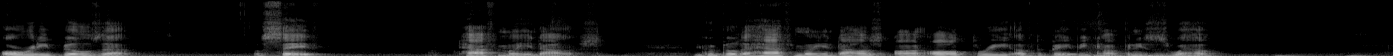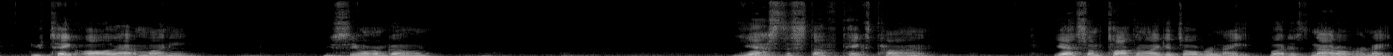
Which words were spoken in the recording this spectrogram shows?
already builds up, let's say, half a million dollars. You could build a half a million dollars on all three of the baby companies as well. You take all that money, you see where I'm going? Yes, this stuff takes time. Yes, I'm talking like it's overnight, but it's not overnight.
